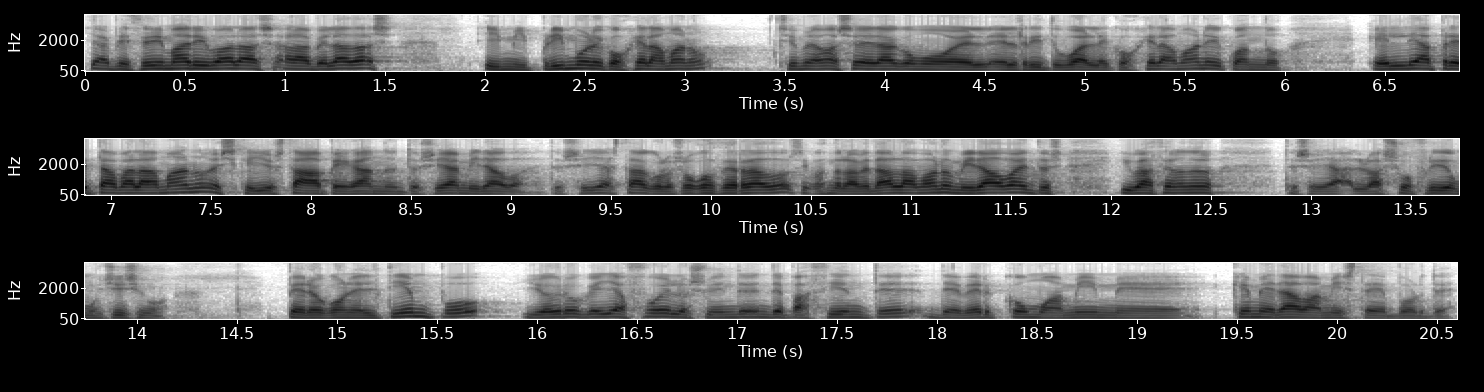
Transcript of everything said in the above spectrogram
Y al principio mi madre iba a las, a las veladas y mi primo le cogía la mano, siempre además era como el, el ritual, le cogía la mano y cuando él le apretaba la mano es que yo estaba pegando, entonces ella miraba, entonces ella estaba con los ojos cerrados y cuando le apretaba la mano miraba, entonces iba haciendo, entonces ella lo ha sufrido muchísimo pero con el tiempo yo creo que ella fue lo suficientemente paciente de ver cómo a mí me, qué me daba a mí este deporte.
